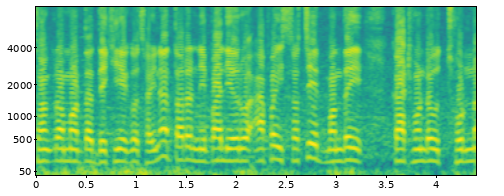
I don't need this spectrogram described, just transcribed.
सङ्क्रमण त देखिएको छैन तर नेपालीहरू आफै सचेत बन्दै काठमाडौँ छोड्न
